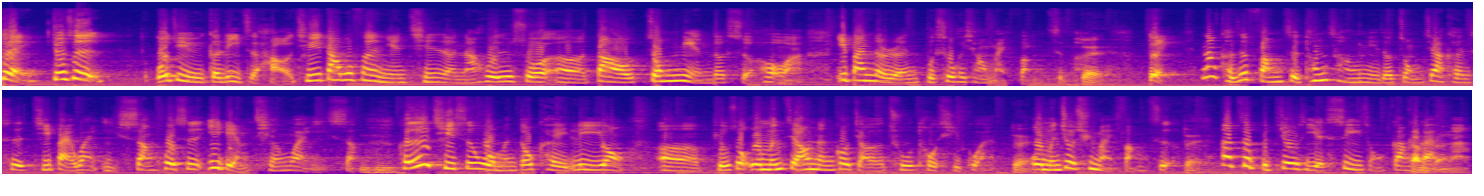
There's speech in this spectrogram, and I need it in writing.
对，就是。我举一个例子好，其实大部分的年轻人啊，或者是说呃到中年的时候啊，一般的人不是会想买房子吗？对对，那可是房子通常你的总价可能是几百万以上，或是一两千万以上。嗯、可是其实我们都可以利用呃，比如说我们只要能够缴得出头期款，对，我们就去买房子。对，那这不就也是一种杠杆吗？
